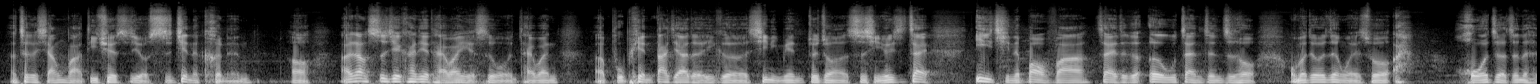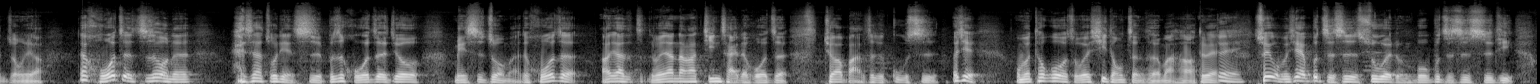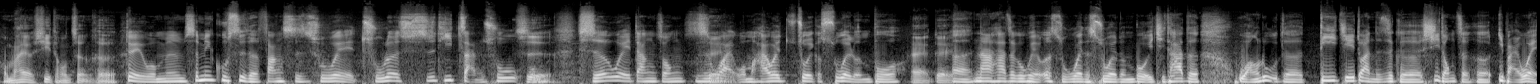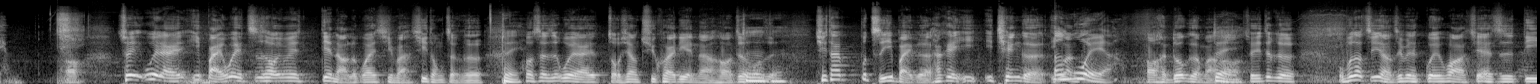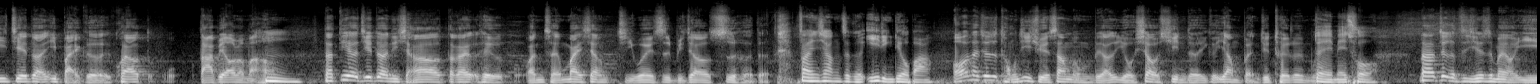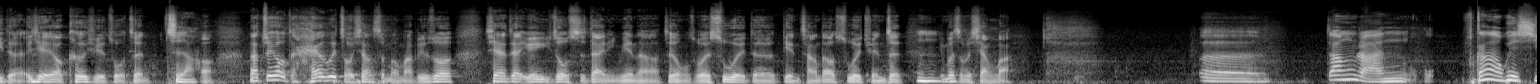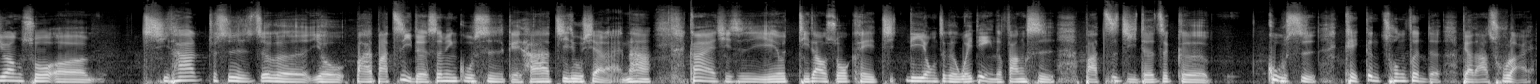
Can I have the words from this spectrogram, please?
呃，这个想法的确是有实践的可能哦，而让世界看见台湾，也是我们台湾呃普遍大家的一个心里面最重要的事情，尤其是在疫情的爆发，在这个俄乌战争之后，我们就会认为说，哎，活着真的很重要。那活着之后呢，还是要做点事，不是活着就没事做嘛？就活着，然后要怎么样让他精彩的活着，就要把这个故事，而且我们透过所谓系统整合嘛，哈，对不对？对所以我们现在不只是数位轮播，不只是实体，我们还有系统整合。对我们生命故事的方式出位，除了实体展出是十二位当中之外，我们还会做一个数位轮播。哎，对，呃，那它这个会有二十五位的数位轮播，以及它的网络的第一阶段的这个系统整合一百位。哦，所以未来一百位之后，因为电脑的关系嘛，系统整合，对，或甚至未来走向区块链呐，哈，这种方式对对对，其实它不止一百个，它可以一一千个、一万位啊，哦，很多个嘛，对。哦所以这个我不知道执行长这边的规划，现在是第一阶段一百个，快要达标了嘛，哈、嗯，那第二阶段你想要大概可以完成迈向几位是比较适合的？迈向这个一零六八，哦，那就是统计学上面我们比较有效性的一个样本去推论。对，没错，那这个的确是蛮有意义的，而且要有科学佐证。是啊，哦，那最后还会走向什么嘛？比如说现在在元宇宙时代里面呢、这种所谓数位的典藏到数位权证，嗯有没有什么想法？呃，当然，我当然会希望说，呃，其他就是这个有把把自己的生命故事给它记录下来。那刚才其实也有提到说，可以记利用这个微电影的方式，把自己的这个故事可以更充分的表达出来，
